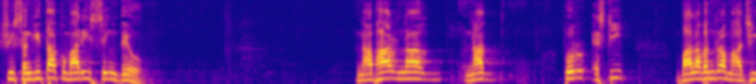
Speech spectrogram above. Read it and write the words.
श्री संगीता कुमारी सिंह देव नाभार नाग, नागपुर एसटी, बालाभद्रा माझी,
